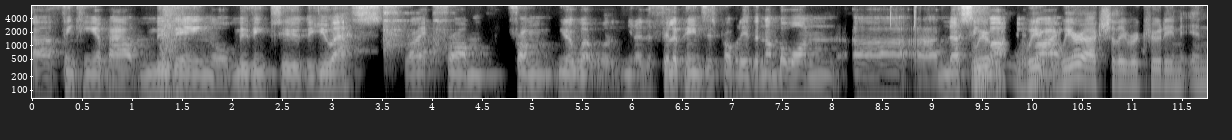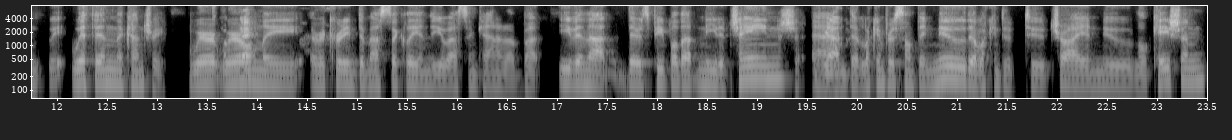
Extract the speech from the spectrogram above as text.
uh, thinking about moving or moving to the US, right? From from you know what you know the Philippines is probably the number one uh, uh, nursing we're, market. We're, right? we're actually recruiting in within the country. We're we're okay. only recruiting domestically in the U.S. and Canada, but even that, there's people that need a change and yeah. they're looking for something new. They're looking to to try a new location,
